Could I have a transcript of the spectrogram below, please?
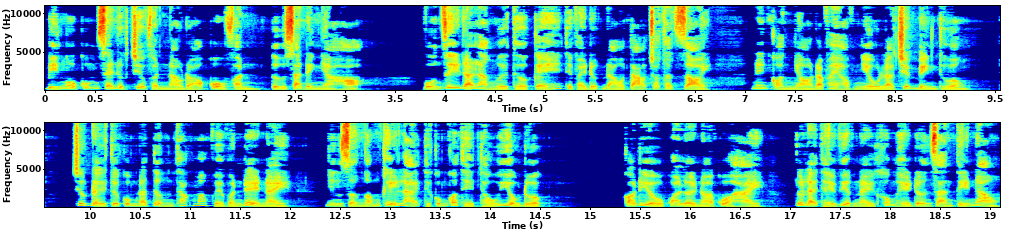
Bí Ngô cũng sẽ được chia phần nào đó cổ phần từ gia đình nhà họ. Vốn dĩ đã là người thừa kế thì phải được đào tạo cho thật giỏi, nên còn nhỏ đã phải học nhiều là chuyện bình thường. Trước đây tôi cũng đã từng thắc mắc về vấn đề này, nhưng giờ ngẫm kỹ lại thì cũng có thể thấu hiểu được. Có điều qua lời nói của Hải, tôi lại thấy việc này không hề đơn giản tí nào,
